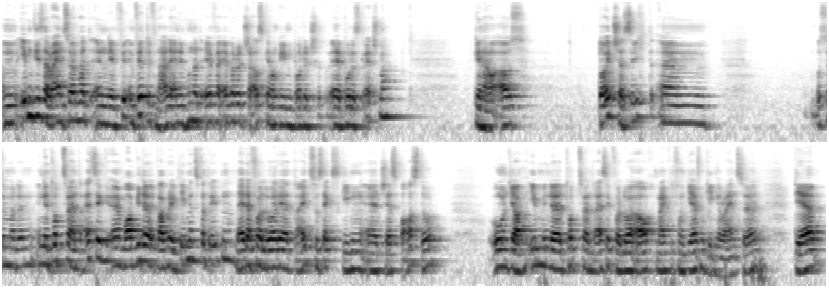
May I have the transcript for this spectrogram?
Ähm, eben dieser Ryan Searle hat in dem, im Viertelfinale einen 111er Average ausgehauen gegen Boris, äh, Boris Kretschmer. Genau, aus deutscher Sicht, ähm, wo sind wir denn? In den Top 32 äh, war wieder Gabriel Clemens vertreten. Leider verlor er 3 zu 6 gegen äh, Jess Barstow. Und ja, eben in der Top 32 verlor auch Michael von Gerven gegen Ryan Searle, der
